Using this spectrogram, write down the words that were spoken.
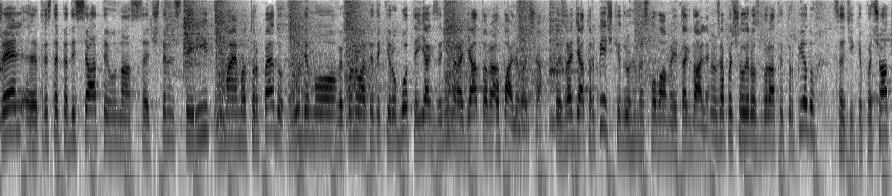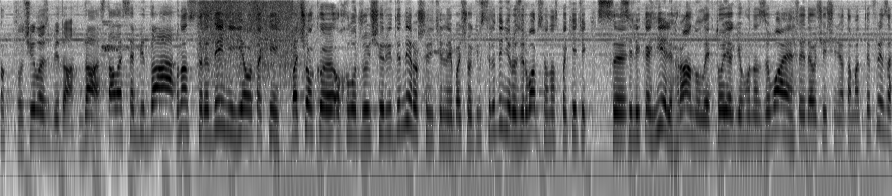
Джель е, 350 у нас е, 14 рік. Знімаємо торпеду. Будемо виконувати такі роботи, як заміна радіатора опалювача. Тобто радіатор печки, другими словами, і так далі. Ми вже почали розбирати торпеду. Це тільки початок. Случилась біда. Да, сталася біда. У нас всередині є отакий бачок е, охолоджуючої рідини, розширительний бачок, і всередині розірвався у нас пакетик з силікагель, гранули, хто як його називає. Це йде очищення там антифриза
